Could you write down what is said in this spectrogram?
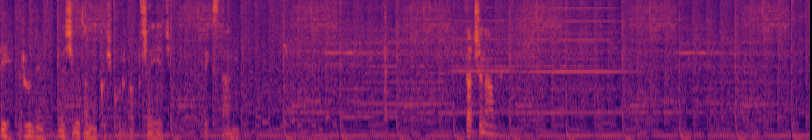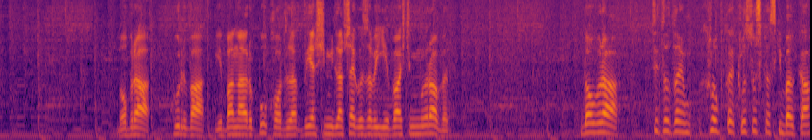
Ty, Rudy, weź go tam jakoś kurwa przejedź tekstami. Zaczynamy. Dobra, kurwa, jebana ropucho, dla... wyjaśnij mi dlaczego zajebałeś mi mój rower. Dobra, ty to daj chlubkę klosuszka z kibelka,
